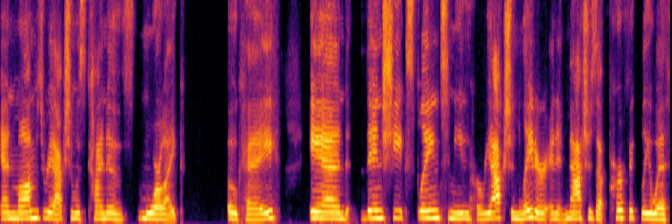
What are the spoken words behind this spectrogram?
And mom's reaction was kind of more like, okay. And then she explained to me her reaction later, and it matches up perfectly with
